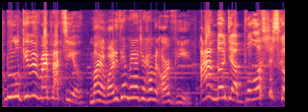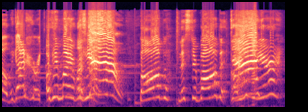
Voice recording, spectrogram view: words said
We will give it right back to you. Maya, why does your manager have an RV? I have no idea, but let's just go. We gotta hurry. Okay, Maya, we're Let's here. get out! Bob, Mr. Bob, are Dad? you here?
